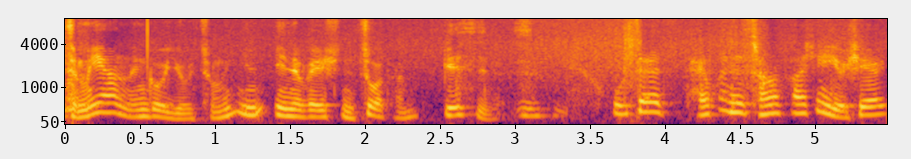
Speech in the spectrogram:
怎么样能够有从 innovation 做成 business。我在台湾的常发现有些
